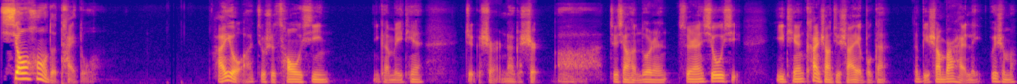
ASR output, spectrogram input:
消耗的太多。还有啊，就是操心，你看每天这个事儿那个事儿啊，就像很多人虽然休息一天，看上去啥也不干，那比上班还累。为什么？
